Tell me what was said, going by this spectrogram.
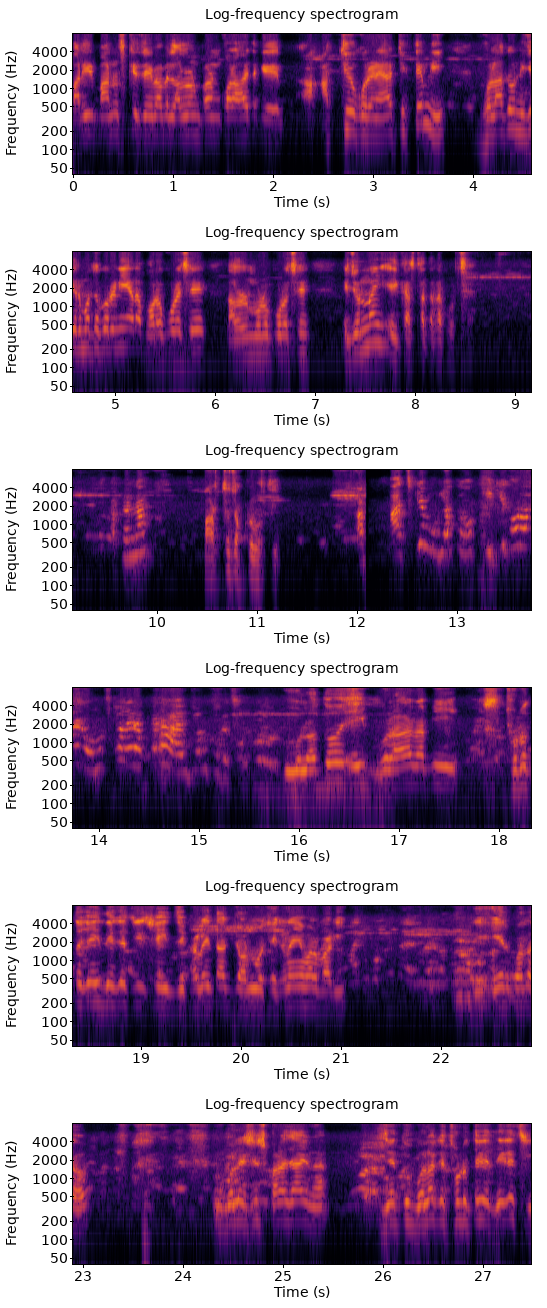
বাড়ির মানুষকে যেভাবে লালন পালন করা হয় তাকে আত্মীয় করে নেয়। ঠিক তেমনি ভোলাকেও নিজের মতো করে নিয়ে এরা বড় করেছে লালন বড় করেছে। এই জন্যই এই কাজটা তারা করছে। আপনার নাম? পার্থ চক্রবর্তী। আজকে মূলত কি কি ধরনের অনুষ্ঠানের আপনারা আয়োজন করেছেন? মূলত এই ভোলার আমি ছোট থেকেই দেখেছি, সেই যেখানেই তার জন্ম, সেখানেই আমার বাড়ি। এর কথা বলে শেষ করা যায় না। যেহেতু ভোলাকে ছোট থেকে দেখেছি,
